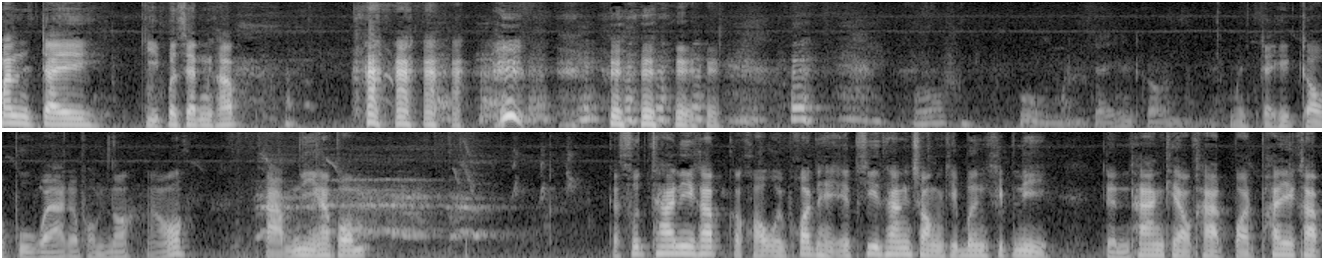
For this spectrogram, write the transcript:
มั่นใจกี่เปอร์เซ็นต์ครับ ผู้มันใจให้ก่อน มันใจที่เก่าปูวาครับผมเนาะเอาตามนี้ครับผมกับสุดท่านี้ครับก็ขออวยพรให้เอฟซีทางช่องที่เบิ้งคลิปนี้ เดินทางแคล้วคลาดปลอดภัยครับ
